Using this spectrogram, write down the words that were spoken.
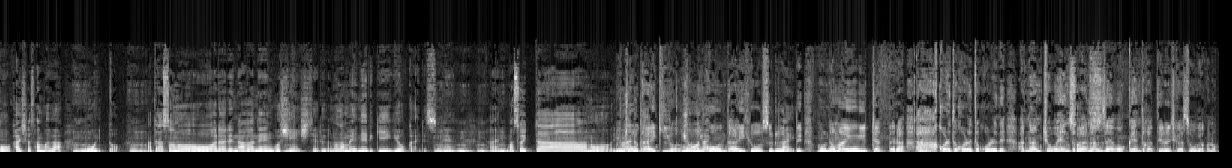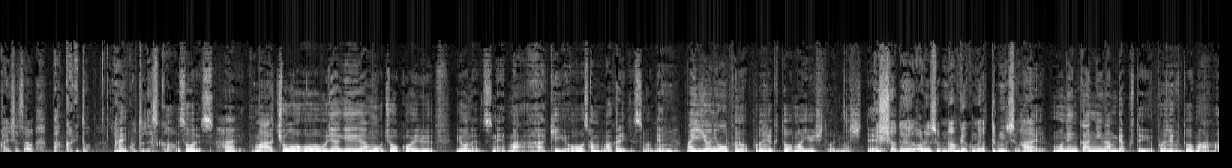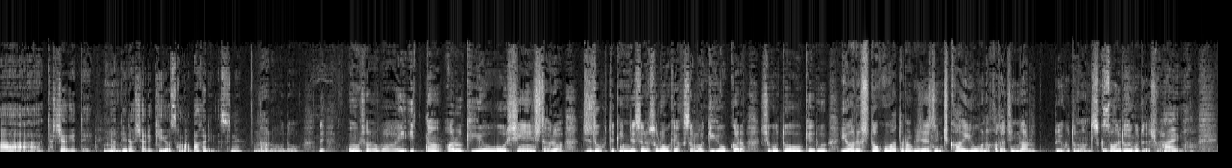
の会社様が多いと、はいうん、あとはその我々長年ご支援しているのが、まあ、エネルギー業界ですね、はい。まあ、そういったあのいわゆる大企業もう日本を代表するって、もう名前を言っちゃったら、ああこれとこれとこれであ何兆円とか何千億円とかっていうのに違う総額の会社さんばっかりということですか？はい、そうです。はい。まあ、超、売上がもう超超えるようなですね、まあ、企業様ばかりですので、うん、まあ、非常に多くのプロジェクトを、まあ、有しておりまして。一社で、あれですよ、何百もやってるんですよね。はい。もう年間に何百というプロジェクトを、まあ、あ立ち上げてやっていらっしゃる企業様ばかりですね。なるほど。で、御社の場合、一旦ある企業を支援したら、持続的にですね、そのお客様、企業から仕事を受ける、いわゆるストック型のビジネスに近いような形になるということなんですけど、これどういうことでしょう。はい。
